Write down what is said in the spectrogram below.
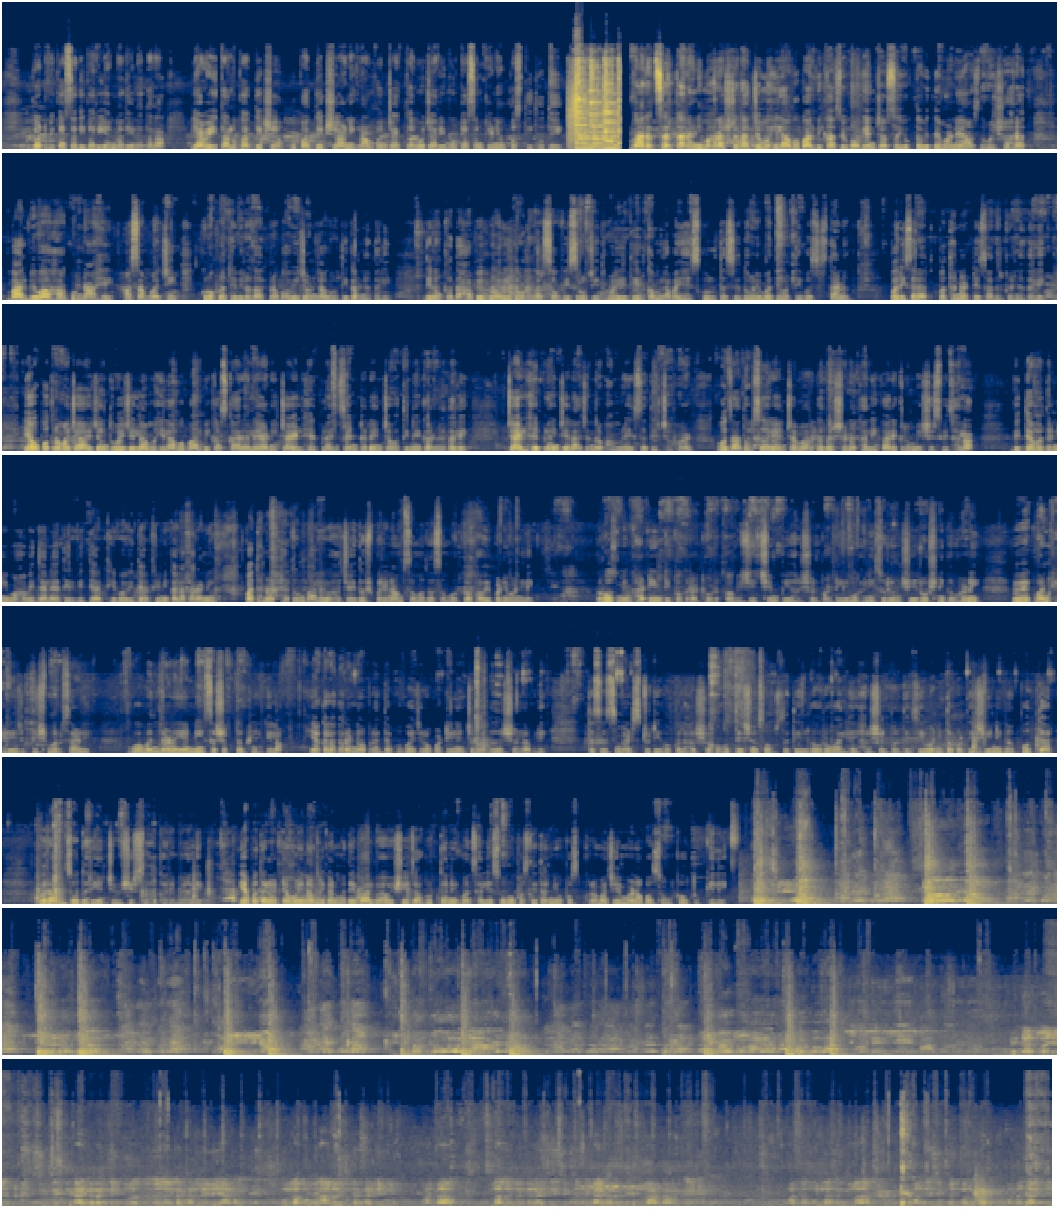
गट विकास अधिकारी यांना देण्यात आला. यावेळी तालुका अध्यक्ष उपाध्यक्ष आणि ग्रामपंचायत कर्मचारी मोठ्या संख्येने उपस्थित होते. भारत सरकार आणि महाराष्ट्र राज्य महिला व बालविकास विभाग यांच्या संयुक्त विद्यमाने आज धुळे शहरात बालविवाह हा गुन्हा आहे. हा सामाजिक कुप्रथेविरोधात प्रभावी जनजागृती करण्यात आली. दिनांक दहा फेब्रुवारी दोन हजार सव्वीस रोजी धुळे येथील कमलाबाई हायस्कूल तसेच धुळे मध्यवर्ती बसस्थानक परिसरात पथनाट्य सादर करण्यात आले. या उपक्रमाचे आयोजन धुळे जिल्हा महिला व बाल विकास कार्यालय आणि चाइल्ड हेल्पलाईन सेंटर यांच्या वतीने करण्यात आले. चाइल्ड हेल्पलाईनचे राजेंद्र भांबळे सतीश चव्हाण व जाधव सर यांच्या मार्गदर्शनाखाली कार्यक्रम यशस्वी झाला. विद्यावर्धनी महाविद्यालयातील विद्यार्थी व विद्यार्थिनी कलाकारांनी पथनाट्यातून बालविवाहाचे दुष्परिणाम समाजासमोर प्रभावीपणे मांडले. रोजमिन खाटीन दीपक राठोड अभिजित शिंपी हर्षल पाटील मोहिनी सूर्यवंशी रोशनी गव्हाणे विवेक वानखेडे जगदीश मरसाळे व वंदना यांनी सशक्त अभिनय केला. या कलाकारांना प्राध्यापक बाजीराव पाटील यांचे मार्गदर्शन लाभले. तसेच स्टडी स्टुडिओ कलाहर्ष बहुउद्देश संस्थेतील गौरव आल्हे हर्षल परदेशी वनिता परदेशी निनाद पोद्दार व राहुल चौधरी यांचे विशेष सहकार्य मिळाले. या पथनाट्यामुळे नागरिकांमध्ये बालविवाहाविषयी जागरूकता निर्माण झाली असून उपस्थितांनी उपक्रमाचे मनापासून कौतुक केले. तुझं लग्न ठरलेले आता मुलगा बघून आलो तुझ्यासाठी मी. आता तुला लग्न करायचे शिक्षणाची काय गरज नाही तुला आता. आता मुलगा तर तुला आता शिक्षण बंद कर. आता जायचे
